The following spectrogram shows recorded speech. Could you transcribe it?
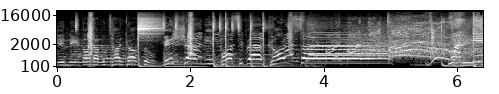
ยินดีต้อนรับทุกท่านเข้าสู่ Mission Impossible Concert วันนี้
